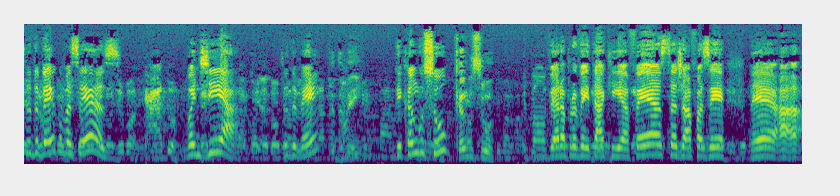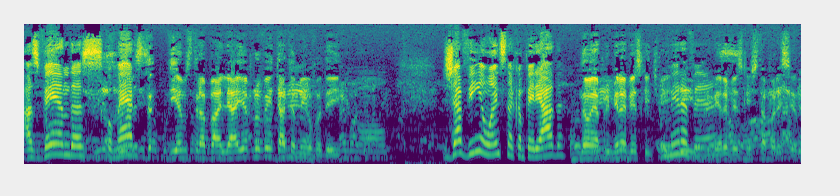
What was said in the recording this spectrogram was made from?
Tudo bem com vocês? Bom dia. Tudo bem? Tudo bem. De Canguçu? Canguçu. Bom, vieram aproveitar aqui a festa, já fazer né, as vendas, comércio. Viemos trabalhar e aproveitar também o rodeio. Já vinham antes na camperiada? Não, é a primeira vez que a gente vem. Primeira vez. Primeira vez que a gente está aparecendo.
